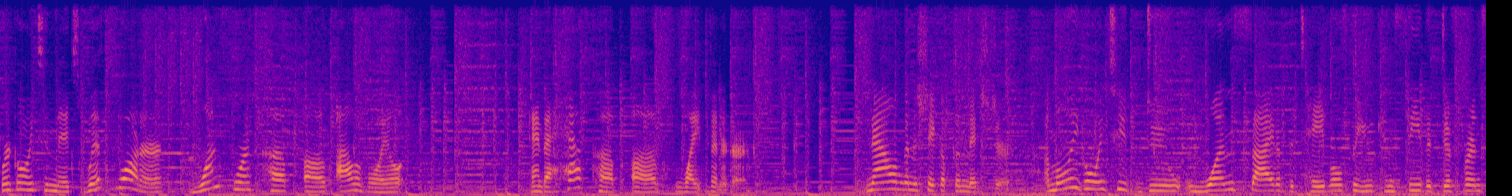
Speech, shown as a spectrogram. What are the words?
We're going to mix with water one fourth cup of olive oil and a half cup of white vinegar. Now I'm going to shake up the mixture. I'm only going to do one side of the table so you can see the difference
